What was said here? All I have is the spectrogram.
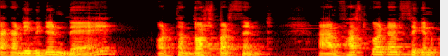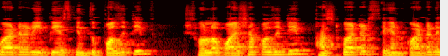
টাকা ডিভিডেন্ড দেয়, অর্থাৎ দশ পার্সেন্ট আর first quarter second quarter EPS কিন্তু পজিটিভ ষোলো পয়সা পজিটিভ ফার্স্ট কোয়ার্টার সেকেন্ড কোয়ার্টারে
